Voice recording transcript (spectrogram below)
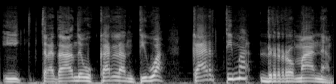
y trataban de buscar la antigua cártima romana.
